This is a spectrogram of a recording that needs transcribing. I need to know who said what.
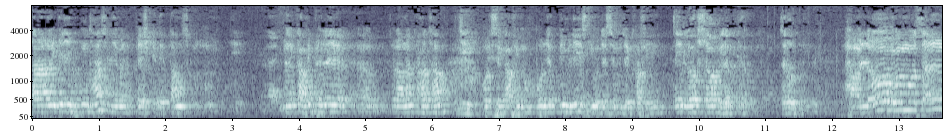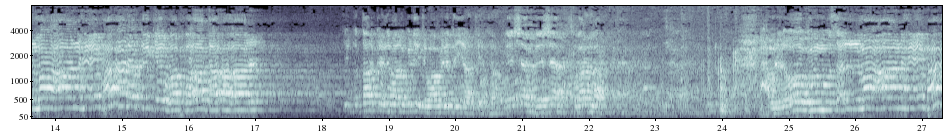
Speaker 1: ترانے کے لیے حکم تھا اس لیے میں پیش کر دیتا ہوں اس کو۔ میں نے کافی پہلے ترانا کہا تھا۔
Speaker 2: جی۔
Speaker 1: اور اسے کافی مقبولیت بھی ملی اس کی وجہ سے مجھے کافی
Speaker 2: نہیں لوگ شوق لگتے ہیں۔ ضرور۔
Speaker 1: ہم لوگ مسلمان ہیں بھارت کے وفادار۔ یہ غدار کہنے والوں کے لیے جواب میں نے تیار کیا تھا۔
Speaker 2: بے شک بے شک سبحان اللہ۔
Speaker 1: ہم لوگ مسلمان ہیں بھارت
